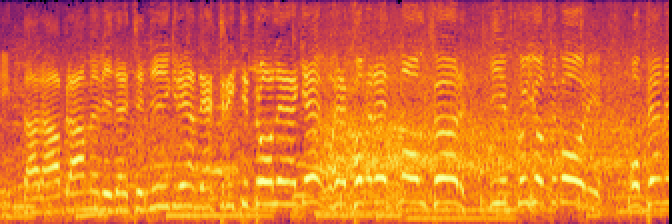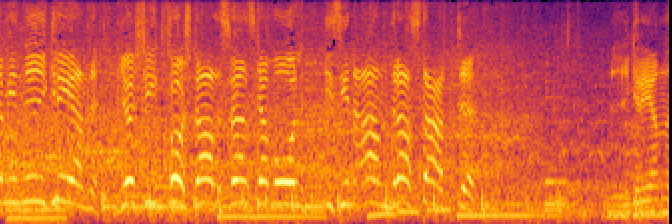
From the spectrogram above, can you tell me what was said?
hittar Abraham vidare till Nygren. Det är ett riktigt bra läge och här kommer 1-0 för IFK Göteborg. Och Benjamin Nygren gör sitt första allsvenska mål i sin andra start. Nygren,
